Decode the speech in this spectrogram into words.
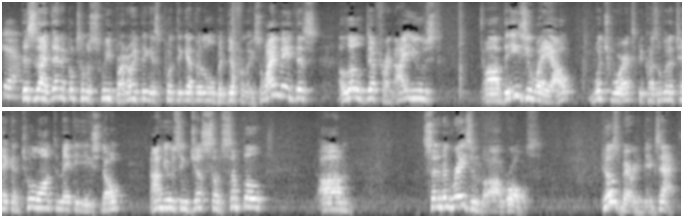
Yeah. This is identical to a sweetbread. The only thing is put together a little bit differently. So I made this a little different. I used uh, the easy way out, which works because it would have taken too long to make a yeast dough. I'm using just some simple um, cinnamon raisin uh, rolls. Pillsbury to be exact.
